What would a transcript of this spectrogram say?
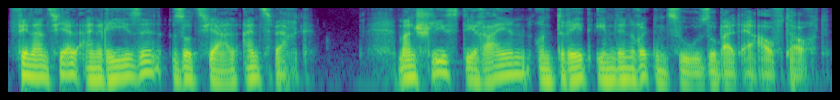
finanziell ein Riese, sozial ein Zwerg. Man schließt die Reihen und dreht ihm den Rücken zu, sobald er auftaucht.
